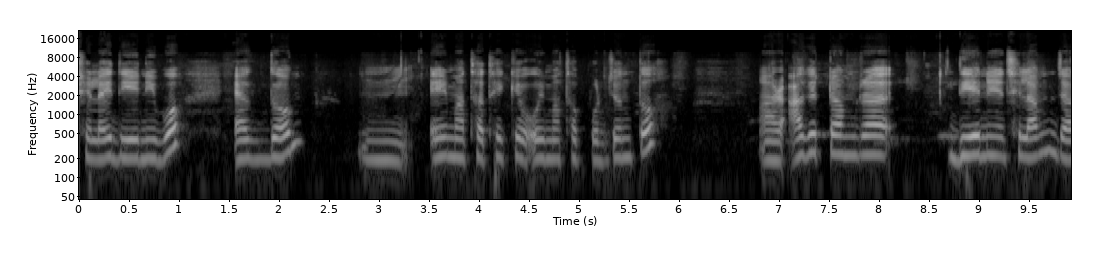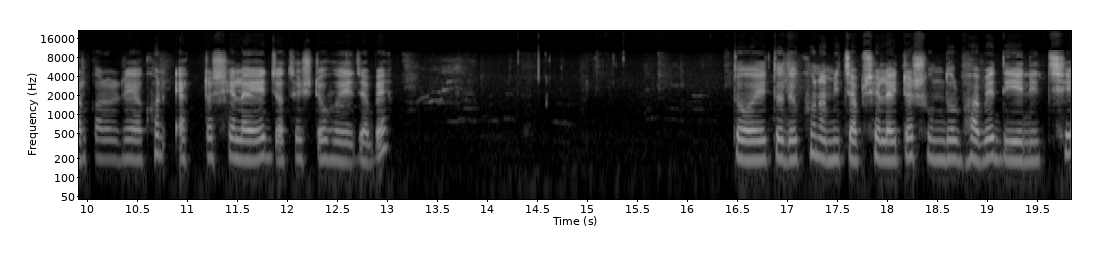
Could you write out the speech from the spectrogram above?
সেলাই দিয়ে নিব। একদম এই মাথা থেকে ওই মাথা পর্যন্ত। আর আগেরটা আমরা দিয়ে নিয়েছিলাম, যার কারণে এখন একটা সেলাইয়ে যথেষ্ট হয়ে যাবে। তো এই তো দেখুন, আমি চাপ সেলাইটা সুন্দরভাবে দিয়ে নিচ্ছি।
